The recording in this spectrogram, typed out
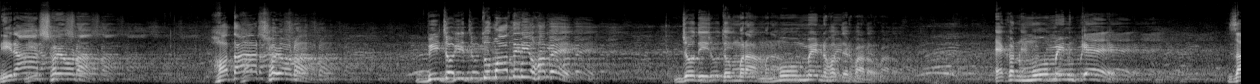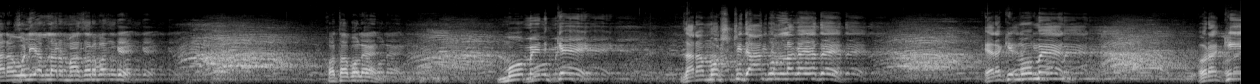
নিরাশ হয়ো না। হতাশ হয়ো না। বিজয়ী তোমাদেরই হবে, যদি তোমরা মুমিন হতে পারো। এখন মুমিন কে? যারা ওলি আল্লাহর মাজার ভাঙ্গে কথা বলেন। মোমেন কে? যারা মসজিদে আগুন লাগাইয়া দেয়। এরা কি মোমেন? ওরা কি?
